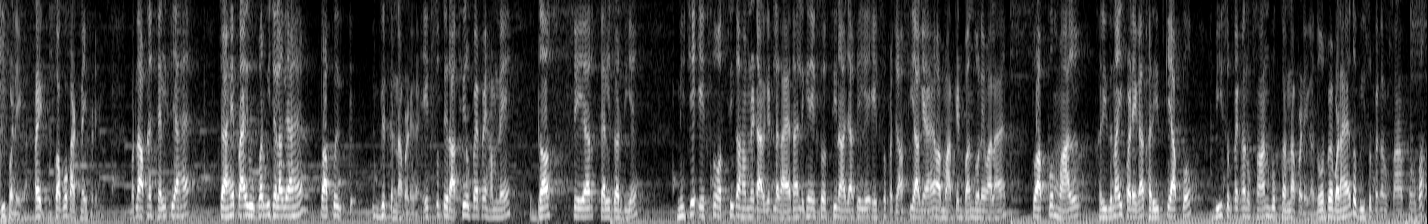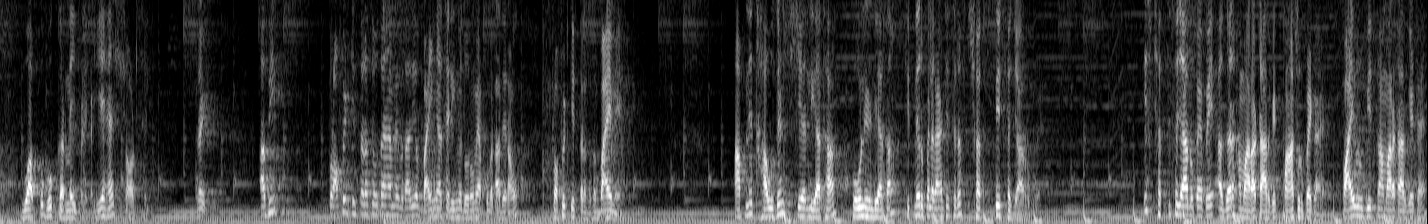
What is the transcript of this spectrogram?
ही पड़ेगा। राइट इसको आपको काटना ही पड़ेगा। मतलब आपने सेल किया है, चाहे प्राइस ऊपर भी चला गया है तो आपको एग्जिट करना पड़ेगा। एक सौ तिरासी रुपये पे हमने दस शेयर सेल कर दिए। नीचे 180 का हमने टारगेट लगाया था, लेकिन 180 ना जाके ये 185 आ गया है और मार्केट बंद होने वाला है। तो आपको माल खरीदना ही पड़ेगा, खरीद के आपको बीस रुपये का नुकसान बुक करना पड़ेगा। दो रुपये बढ़ा है तो बीस रुपये का नुकसान होगा, वो आपको बुक करना ही पड़ेगा। ये है शॉर्ट सेलिंग राइट अभी प्रॉफिट किस तरह से होता है हमें बता दिया बाइंग सेलिंग में दोनों में आपको बता दे रहा हूँ। प्रॉफिट किस तरह से बाय में। आपने थाउज़ेंड शेयर लिया था कोल इंडिया का, कितने रुपये लगाए थे? सिर्फ़ छत्तीस हज़ार रुपये इस छत्तीस हज़ार रुपये पे अगर हमारा टारगेट पाँच रुपये का है फाइव रुपीज़ का हमारा टारगेट है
